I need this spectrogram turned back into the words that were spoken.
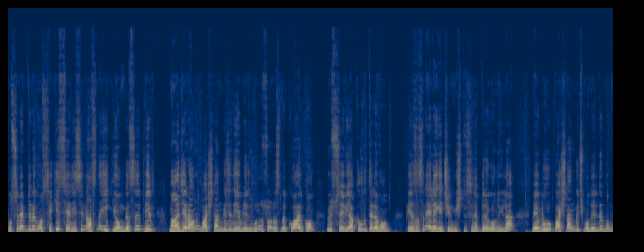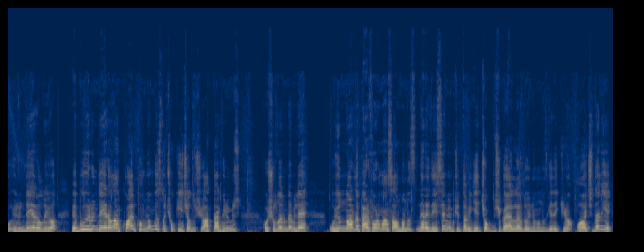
bu Snapdragon 8 serisinin aslında ilk yongası bir maceranın başlangıcı diyebiliriz. Bunun sonrasında Qualcomm üst seviye akıllı telefon piyasasını ele geçirmişti Snapdragon'uyla. Ve bu başlangıç modeli de bu, bu üründe yer alıyor. Ve bu üründe yer alan Qualcomm yongası da çok iyi çalışıyor. Hatta günümüz koşullarında bile oyunlarda performans almanız neredeyse mümkün. Tabii ki çok düşük ayarlarda oynamanız gerekiyor. O açıdan iyi.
